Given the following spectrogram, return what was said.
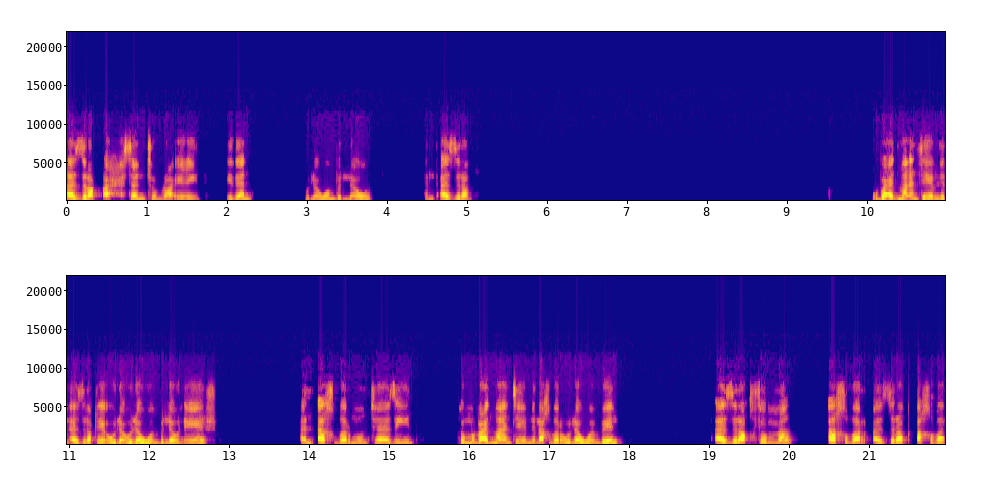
أزرق. أحسنتم رائعين. إذا ولون باللون الأزرق. وبعد ما انتهي من الأزرق يا أولى ألون باللون إيش؟ الأخضر ممتازين. ثم بعد ما أنتهي من الأخضر ألون بالأزرق ثم أخضر أزرق أخضر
